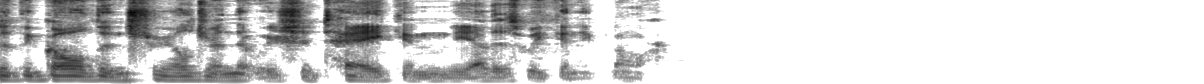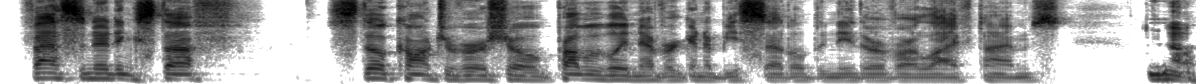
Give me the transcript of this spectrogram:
are the golden children that we should take and the others we can ignore. Fascinating stuff. Still controversial. Probably never going to be settled in either of our lifetimes. No.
